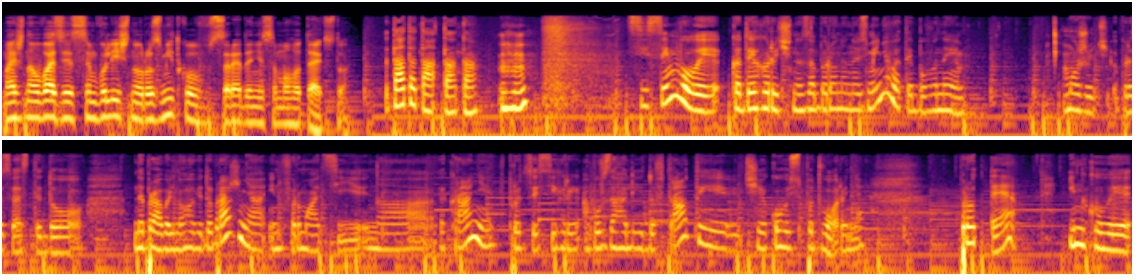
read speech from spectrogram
Маєш на увазі символічну розмітку всередині самого тексту. Та-та-та-та-та. Угу. Ці символи категорично заборонено змінювати, бо вони можуть призвести до неправильного відображення інформації на екрані в процесі гри, або взагалі до втрати чи якогось спотворення. Проте, інколи,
